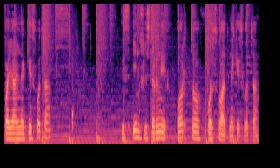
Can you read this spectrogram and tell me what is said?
паяльна кислота. І з іншої сторони ортофосфатна кислота.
